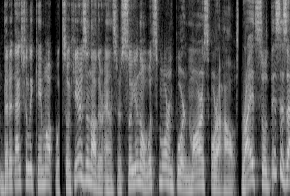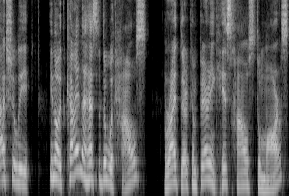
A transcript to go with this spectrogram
that it actually came up with. So here's another answer. So, you know, what's more important, Mars or a house, right? So this is actually, you know, it kind of has to do with house, right? They're comparing his house to Mars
